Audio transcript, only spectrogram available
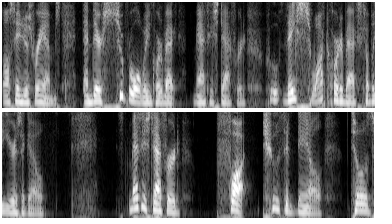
Los Angeles Rams and their Super Bowl winning quarterback Matthew Stafford, who they swapped quarterbacks a couple years ago. Matthew Stafford fought tooth and nail till his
